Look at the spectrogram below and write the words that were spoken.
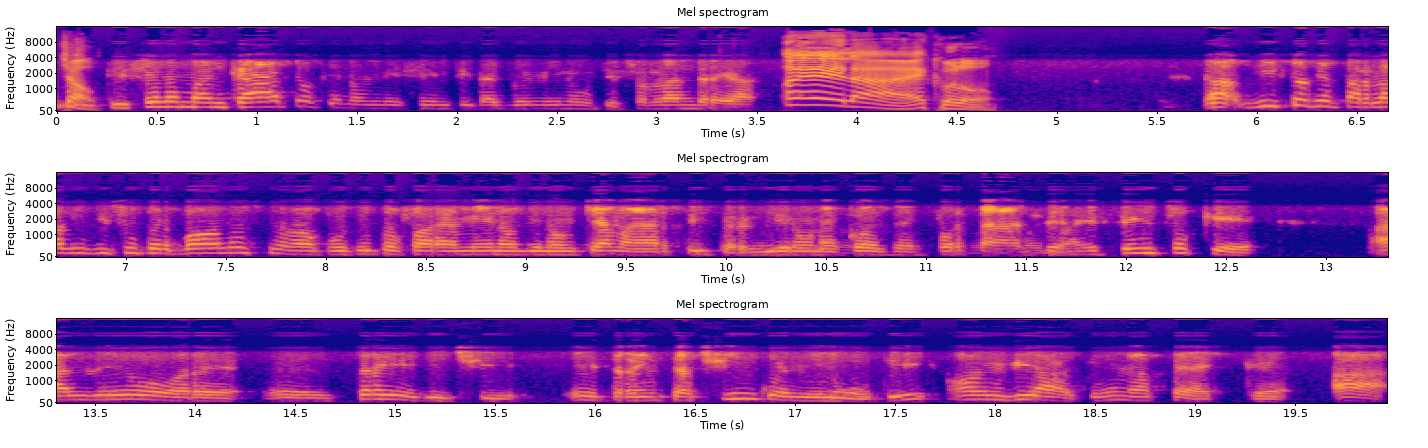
Ciao. Ti sono mancato che non mi senti da due minuti, sono l'Andrea. Eh là, eccolo. Ah, visto che parlavi di super bonus, non ho potuto fare a meno di non chiamarti per dire una cosa importante, nel senso che alle ore eh, 13 e 35 minuti ho inviato una PEC a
